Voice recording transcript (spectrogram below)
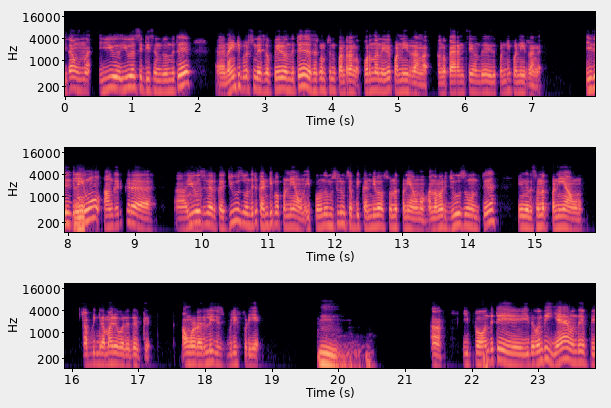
இதான் உண்மை. யூ யூஎஸ் சிட்டிசன்ஸ் வந்துட்டு நைன்டி பர்சன்டேஜ் பேர் வந்துட்டு சர்க்கம்ஸ்டன் பண்றாங்க. பிறந்தோடனே பண்ணிடுறாங்க. அவங்க பேரண்ட்ஸே வந்து இது பண்ணி பண்ணிடுறாங்க. இதுலயும் அங்க இருக்கிற யூஎஸ்ல இருக்க ஜூஸ் வந்துட்டு கண்டிப்பா பண்ணி ஆகணும். இப்போ வந்து முஸ்லிம்ஸ் எப்படி கண்டிப்பா சுனத் பண்ணி ஆகணும்? அந்த மாதிரி ஜூஸும் வந்துட்டு இவங்க சுனத் பண்ணி ஆகணும். அப்படிங்கிற மாதிரி ஒரு இது இருக்கு. அவங்களோட ரிலீஜியஸ் பிலீஃப் படியே. இப்போ வந்துட்டு இது வந்து ஏன் வந்து இப்படி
